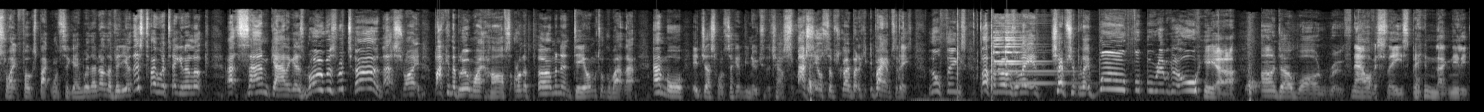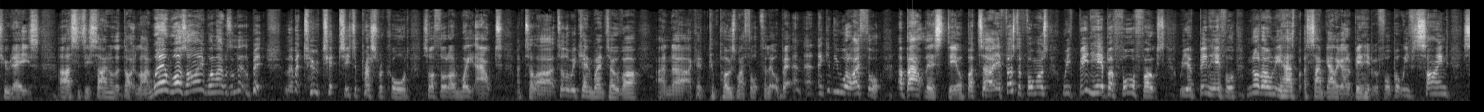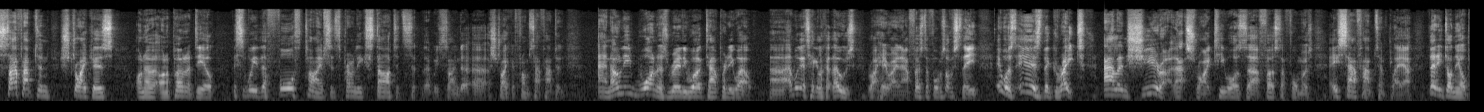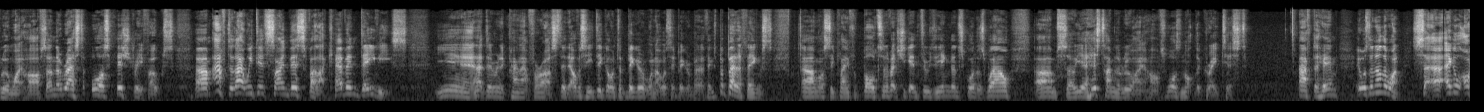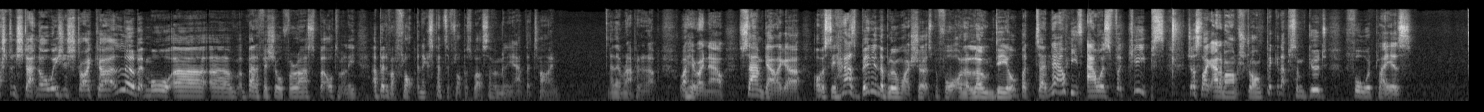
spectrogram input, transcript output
That's right, folks, back once again with another video. This time we're taking a look at Sam Gallagher's Rovers return. That's right, back in the blue and white halves on a permanent deal. We'll talk about that and more in just one second. If you're new to the channel, smash your subscribe button to keep you bang up to date with all things Blackburn Rovers related, championship related, whoa, football related. We're going to all here under one roof. Now, obviously, it's been like nearly two days uh, since he signed on the dotted line. Where was I? Well, I was a little bit, a little bit too tipsy to press record, so I thought I'd wait out until uh, until the weekend went over and uh, I could compose my thoughts a little bit and, and, give you what I thought about this deal. But uh, first and foremost, we've been here before, folks. We have been here for not only has Sam Gallagher been here before, but we've signed Southampton strikers on a on a permanent deal. This will be the fourth time since the Premier League started that we've signed a, a striker from Southampton, and only one has really worked out pretty well. Uh, and we're going to take a look at those right here, right now. First and foremost, obviously, it was is the great Alan Shearer. That's right, he was uh, first and foremost a Southampton player. Then he donned the old blue and white halves, and the rest was history, folks. Um, after that, we did sign this fella, Kevin Davies. Yeah, that didn't really pan out for us, did it? Obviously, he did go into bigger, well, I would say bigger and better things, but better things. Um, obviously, playing for Bolton, eventually getting through to the England squad as well. Um, so, yeah, his time in the blue white halves was not the greatest. After him, it was another one. Uh, Egil Ostenstad, Norwegian striker, a little bit more uh, uh, beneficial for us, but ultimately a bit of a flop, an expensive flop as well, 7 million at the time. And then wrapping it up right here, right now, Sam Gallagher obviously has been in the blue and white shirts before on a loan deal, but uh, now he's ours for keeps. Just like Adam Armstrong, picking up some good forward players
